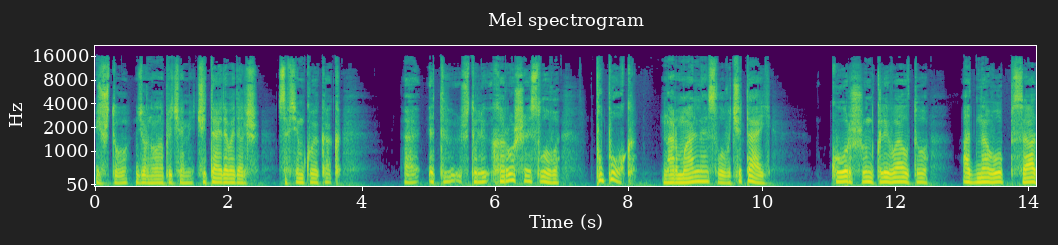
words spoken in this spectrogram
«И что?» — дернула она плечами. «Читай давай дальше. Совсем кое-как». «А это, что ли, хорошее слово? Пупок?» «Нормальное слово. Читай». Коршун клевал то одного пса,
